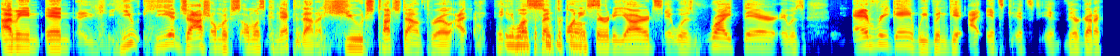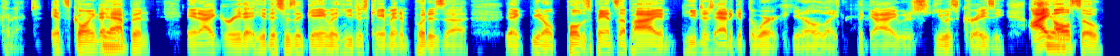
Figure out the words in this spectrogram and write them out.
I mean, and uh, he he and Josh almost almost connected on a huge touchdown throw. I, I think It it, must have been super 20, close. 30 yards. It was right there. It was every game we've been get. I, it's it's it, they're gonna connect. It's going to Yeah. happen. And I agree that he this was a game that he just came in and put his uh like you know pulled his pants up high and he just had to get to work. You know, like the guy was he was crazy. I Yeah. also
